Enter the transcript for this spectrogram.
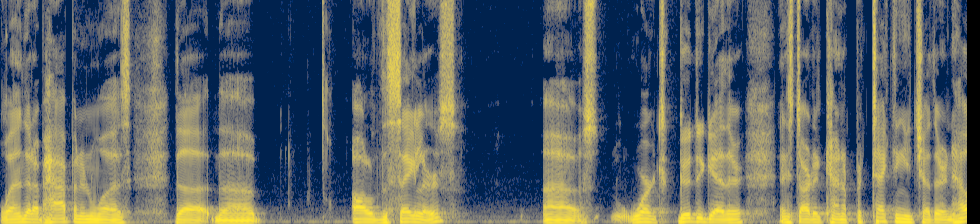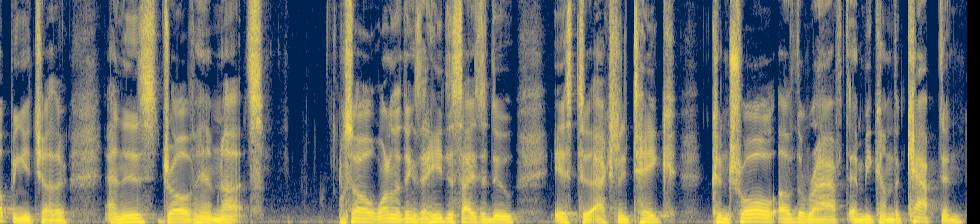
What ended up happening was the the all of the sailors uh, worked good together and started kind of protecting each other and helping each other, and this drove him nuts. So one of the things that he decides to do is to actually take control of the raft and become the captain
